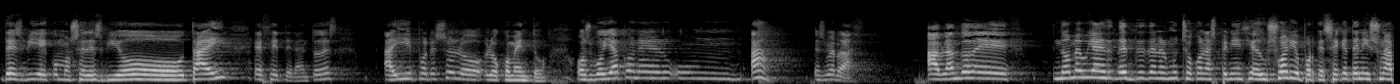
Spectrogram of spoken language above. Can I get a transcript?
desvíe como se desvió Tai, etcétera. Entonces, ahí por eso lo, lo comento. Os voy a poner un. Ah, es verdad. Hablando de no me voy a entretener mucho con la experiencia de usuario porque sé que tenéis una,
